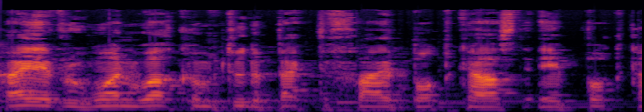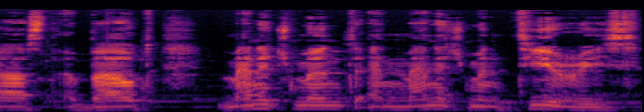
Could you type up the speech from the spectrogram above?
Hi, everyone. Welcome to the Pactify podcast, a podcast about management and management theories.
